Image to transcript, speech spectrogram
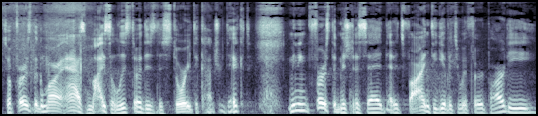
So first the Gemara asks, Maisa Lister, there's the story to contradict. Meaning first the Mishnah said that it's fine to give it to a third party.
